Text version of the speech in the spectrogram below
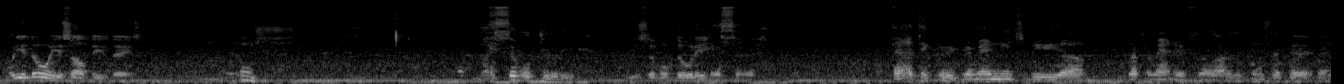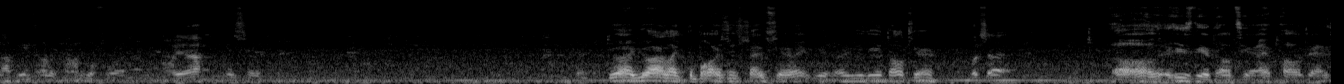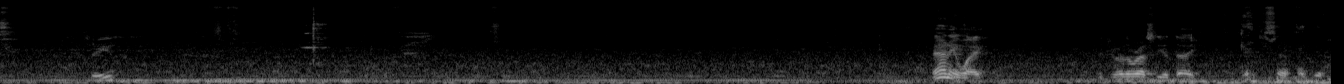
What are you doing yourself these days? My civil duty, You civil duty? yes, sir. I I think your, your men need to be uh, reprimanded for a lot of the things that they're, they're not being held accountable for. Oh yeah. Yes, sir. You are, you are like the bars and stripes here, right? You- Are you the adult here? What's that? Oh, he's the adult here. I apologize. See? You. Anyway, enjoy the rest of your day. Thank you, sir. Thank you.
